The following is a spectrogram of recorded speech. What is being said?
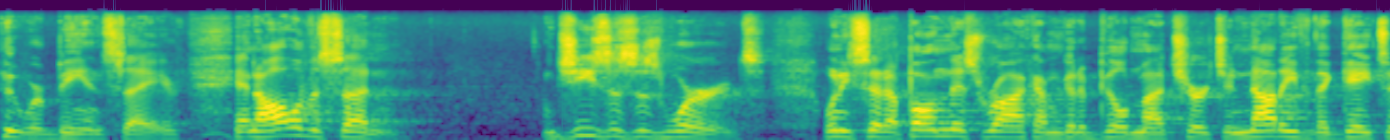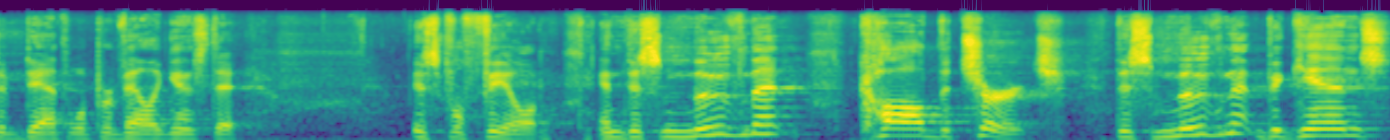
who were being saved. And all of a sudden, Jesus' words, when he said, Upon this rock I'm going to build my church, and not even the gates of death will prevail against it, is fulfilled. And this movement called the church this movement begins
